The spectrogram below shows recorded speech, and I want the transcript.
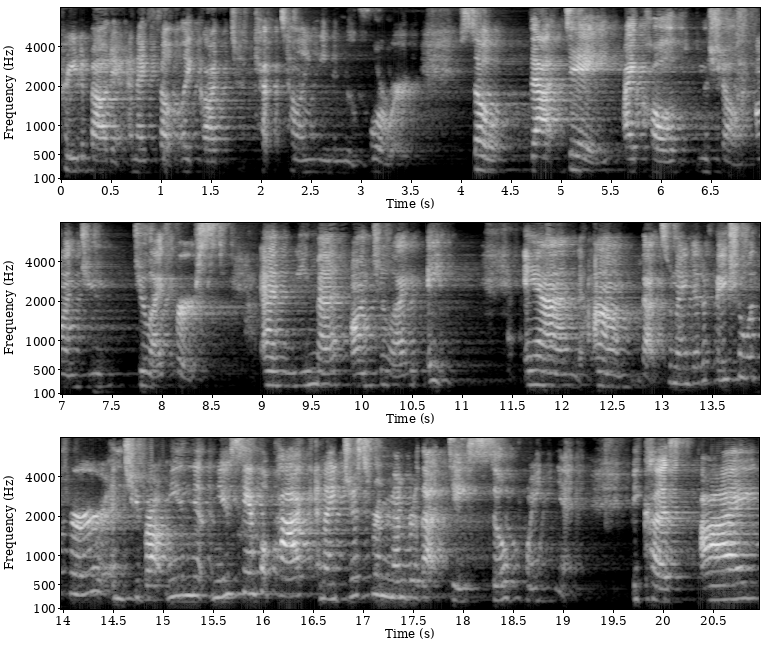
prayed about it and I felt like God kept telling me to move forward. So that day I called Michelle on June, July 1st and we met on July 8th. And um, that's when I did a facial with her and she brought me a new sample pack. And I just remember that day so poignant because I,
